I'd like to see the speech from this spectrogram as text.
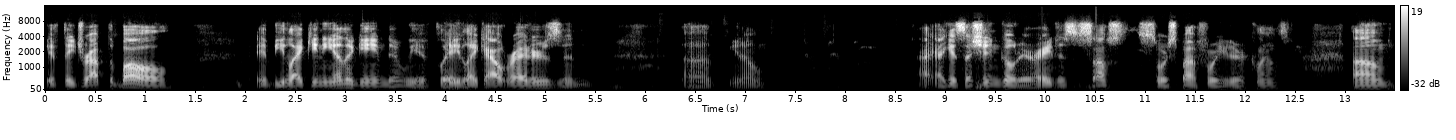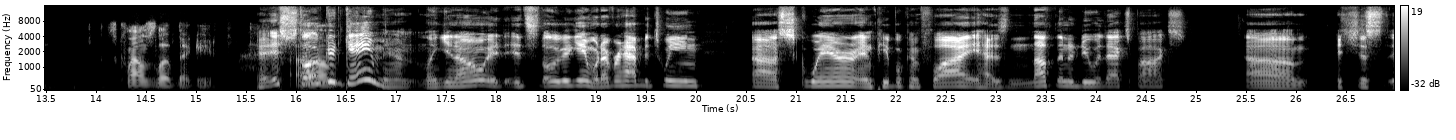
if they drop the ball, it'd be like any other game that we have played, like Outriders, and uh, you know, I, I guess I shouldn't go there, right? Just a soft sore spot for you there, clowns. Um, clowns love that game. It's still a Um, good game, man. Like you know, it, it's still a good game. Whatever happened between uh, Square and People Can Fly it has nothing to do with Xbox. Um, it's just an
